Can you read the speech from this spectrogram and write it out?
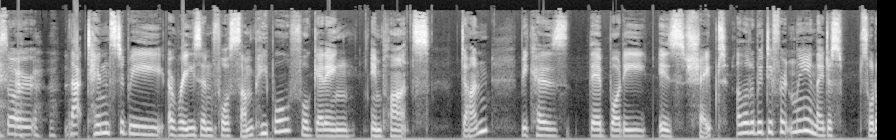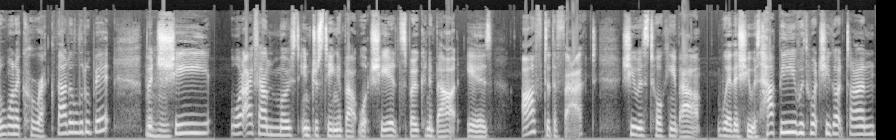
so that tends to be a reason for some people for getting implants done because their body is shaped a little bit differently and they just sort of want to correct that a little bit. But mm-hmm. she, what I found most interesting about what she had spoken about is after the fact, she was talking about whether she was happy with what she got done,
